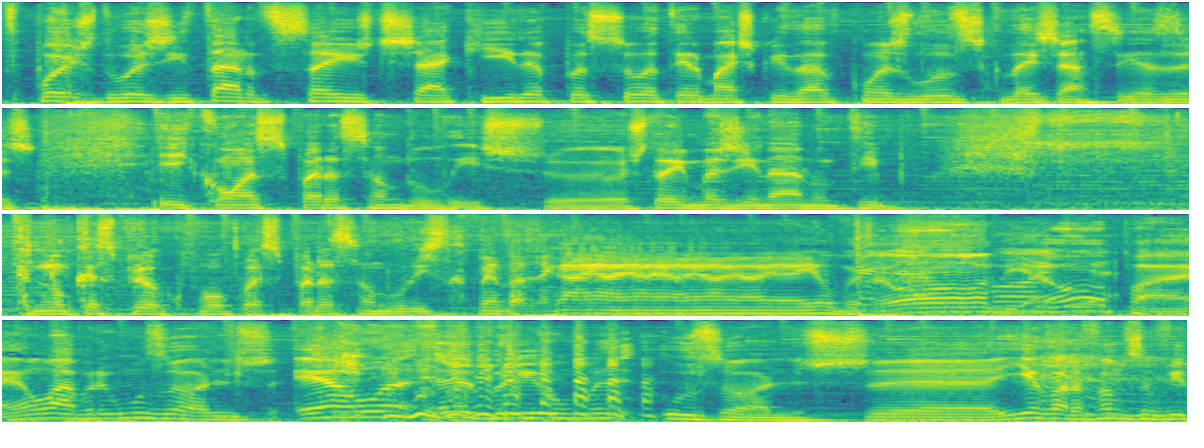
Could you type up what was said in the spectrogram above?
depois do agitar de seios de Shakira, passou a ter mais cuidado com as luzes que deixa acesas e com a separação do lixo. Eu estou a imaginar um tipo que nunca se preocupou com a separação do lixo. De repente, olha, ai, ai, ai, ai, ai, ele oh, opa, ela abriu-me os olhos. Ela abriu-me os olhos. Uh, e agora vamos ouvir,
